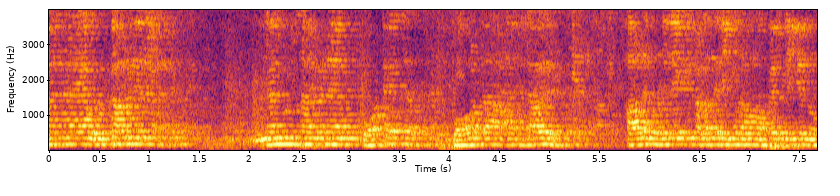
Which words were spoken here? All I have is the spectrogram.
ബഹുമാനായ ഉദ്ഘാടകന് കുഞ്ഞാനൂർ സാഹിബിന് കോട്ടയത്ത് പോകേണ്ടതാണ് എല്ലാവരും ഹാളിനുള്ളിലേക്ക് കടന്നിരിക്കണം അഭ്യർത്ഥിക്കുന്നു.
